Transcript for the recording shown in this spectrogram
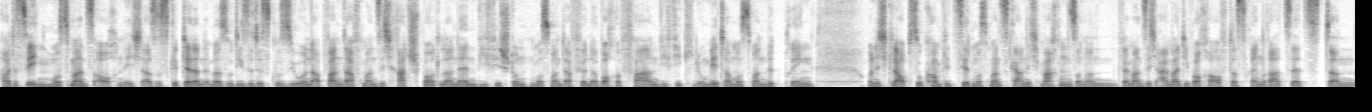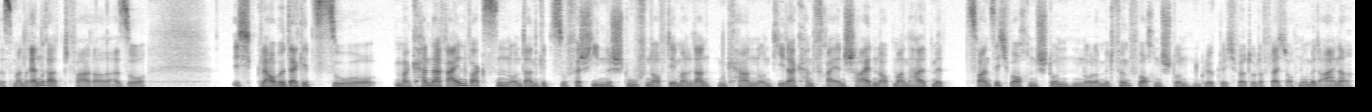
Aber deswegen muss man es auch nicht. Also es gibt ja dann immer so diese Diskussion, ab wann darf man sich Radsportler nennen, wie viele Stunden muss man dafür in der Woche fahren, wie viele Kilometer muss man mitbringen. Und ich glaube, so kompliziert muss man es gar nicht machen, sondern wenn man sich einmal die Woche auf das Rennrad setzt, dann ist man Rennradfahrer. Also ich glaube, da gibt es so, man kann da reinwachsen und dann gibt es so verschiedene Stufen, auf denen man landen kann und jeder kann frei entscheiden, ob man halt mit 20 Wochenstunden oder mit 5 Wochenstunden glücklich wird oder vielleicht auch nur mit einer.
